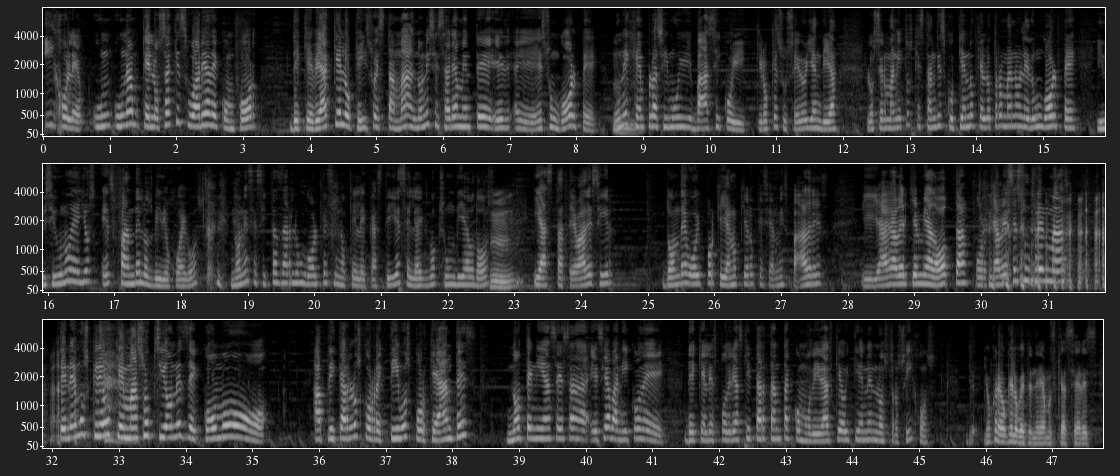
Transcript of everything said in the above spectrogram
híjole, una, que lo saque su área de confort, de que vea que lo que hizo está mal, no necesariamente es, eh, un golpe. Un ejemplo así muy básico y creo que sucede hoy en día los hermanitos que están discutiendo que el otro hermano le dé un golpe y si uno de ellos es fan de los videojuegos, no necesitas darle un golpe, sino que le castigues el Xbox un día o dos mm. y hasta te va a decir dónde voy porque ya no quiero que sean mis padres y ya a ver quién me adopta, porque a veces sufren más. Tenemos creo que más opciones de cómo aplicar los correctivos porque antes no tenías esa, ese abanico de de que les podrías quitar tanta comodidad que hoy tienen nuestros hijos. Yo, creo que lo que tendríamos que hacer es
